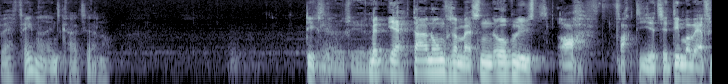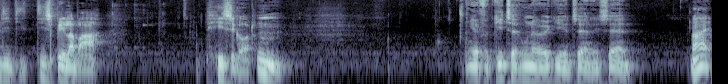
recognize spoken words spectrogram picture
hvad fanden hedder hendes karakter nu? Det kan jeg ikke. Men ja, der er nogen, som er sådan åbenlyst, åh, oh, fuck de er til. Det må være, fordi de, de spiller bare pissegodt. Mm. Ja, for Gita, hun er jo ikke irriterende i serien. Nej,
